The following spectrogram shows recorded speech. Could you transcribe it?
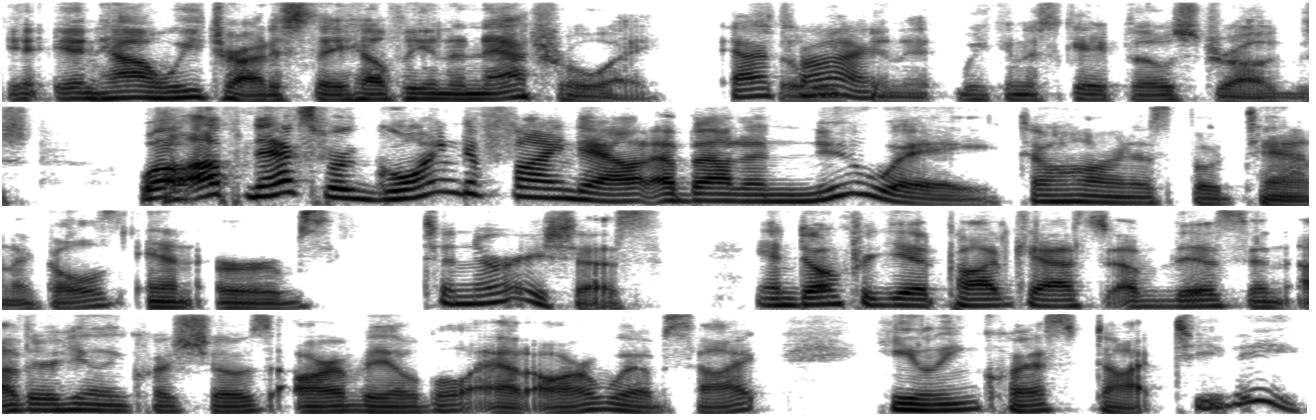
In, in how we try to stay healthy in a natural way. That's so right. We can, uh, we can escape those drugs. Well, up next, we're going to find out about a new way to harness botanicals and herbs to nourish us. And don't forget, podcasts of this and other Healing Quest shows are available at our website, healingquest.tv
